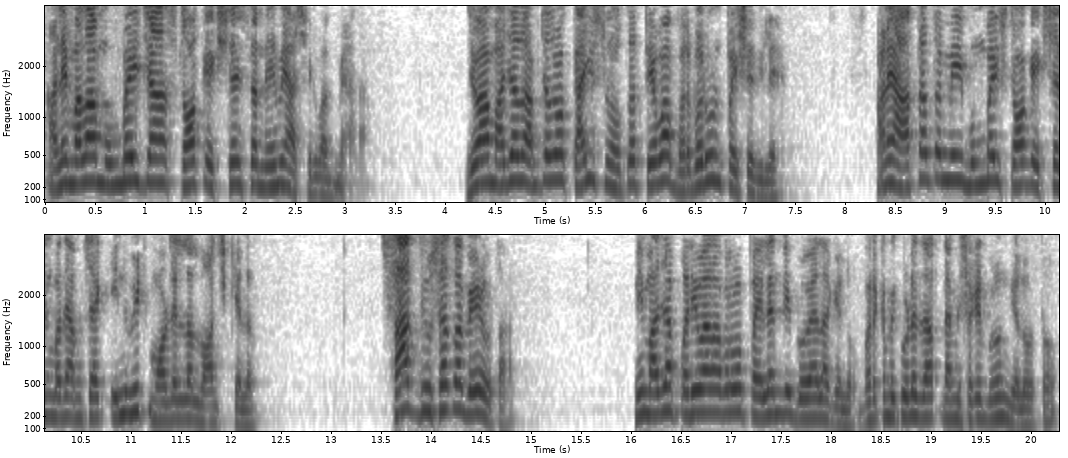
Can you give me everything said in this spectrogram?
आणि मला मुंबईच्या स्टॉक एक्सचेंजचा नेहमी आशीर्वाद मिळाला. जेव्हा माझ्या आमच्याजवळ काहीच नव्हतं तेव्हा भरभरून पैसे दिले. आणि आता तर मी मुंबई स्टॉक एक्सचेंजमध्ये आमच्या एक इनव्हिट मॉडेलला लॉन्च केलं. सात दिवसाचा वेळ होता. मी माझ्या परिवाराबरोबर पहिल्यांदा गोव्याला गेलो. बरं का मी कुठे जात नाही आम्ही सगळे मिळून गेलो होतो.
